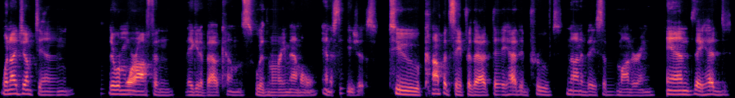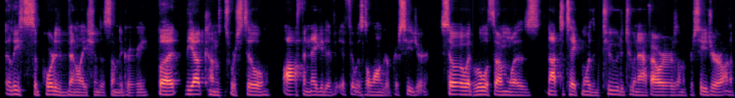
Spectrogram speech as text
When I jumped in, there were more often negative outcomes with marine mammal anesthesias. To compensate for that, they had improved non invasive monitoring and they had at least supported ventilation to some degree, but the outcomes were still often negative if it was a longer procedure. So, a rule of thumb was not to take more than two to two and a half hours on a procedure on a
